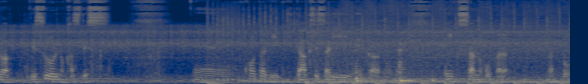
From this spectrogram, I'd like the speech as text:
ちは。デスオールのカスです、えーこの度ギターアクセサリーメーカーのフェニックスさんの方からなんとギ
